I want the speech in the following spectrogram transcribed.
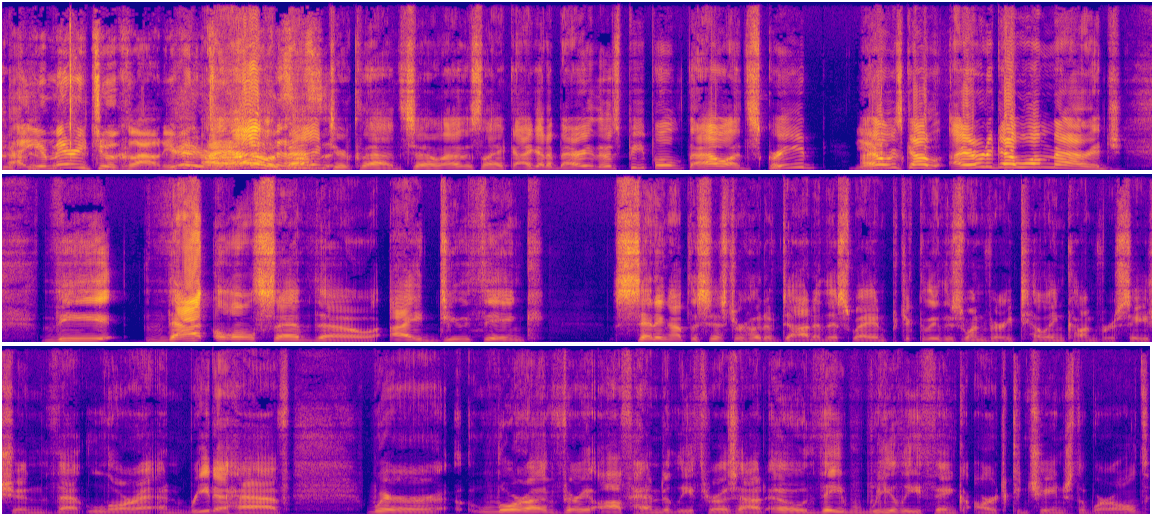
Uh, you're married to a clown. You're I am married to a clown, so I was like, I got to marry those people now on screen. Yeah. I always got, I already got one marriage. The that all said, though, I do think setting up the sisterhood of Dada this way, and particularly there's one very telling conversation that Laura and Rita have where Laura very offhandedly throws out, oh, they really think art can change the world,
